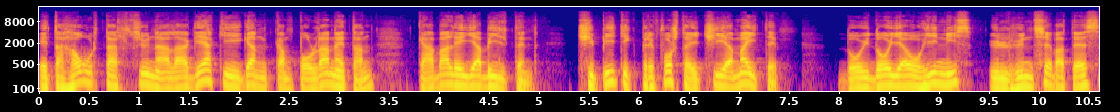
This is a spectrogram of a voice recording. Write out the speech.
eta haurtartzun alageaki igan kampolanetan, kabale jabilten, txipitik prefosta etxia maite. Doidoia ohiniz, ylhuntze batez,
